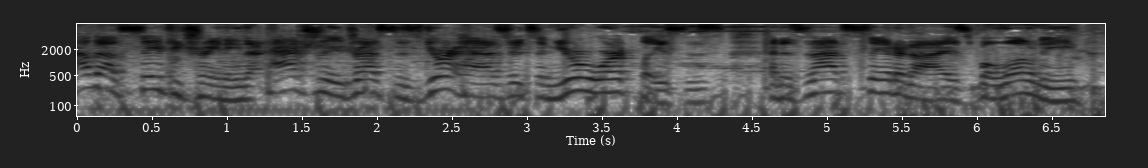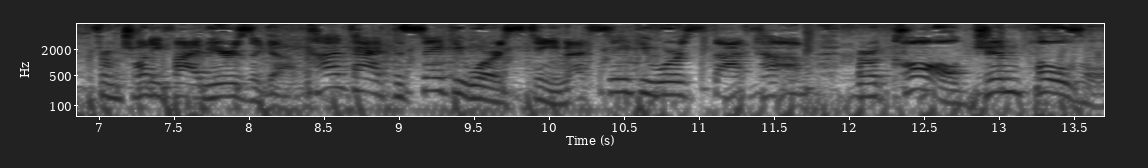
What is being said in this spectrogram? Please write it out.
How about safety training that actually addresses your hazards in your workplaces and is not standardized baloney from 25 years ago? Contact the Safety Wars team at safetywars.com or call Jim Posel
